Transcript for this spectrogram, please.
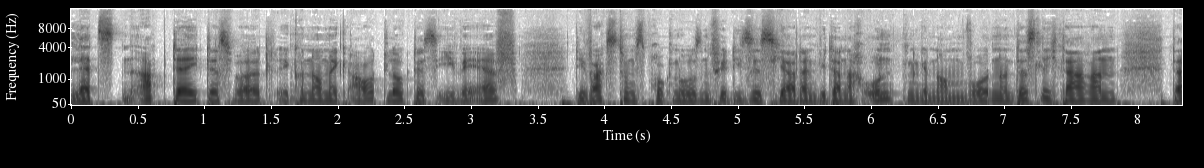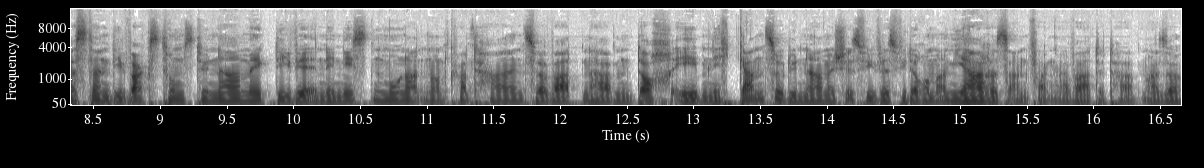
letzten Update des World Economic Outlook des IWF die Wachstumsprognosen für dieses Jahr dann wieder nach unten genommen wurden. Und das liegt daran, dass dann die Wachstumsdynamik, die wir in den nächsten Monaten und Quartalen zu erwarten haben, doch eben nicht ganz so dynamisch ist, wie wir es wiederum am Jahresanfang erwartet haben. Also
